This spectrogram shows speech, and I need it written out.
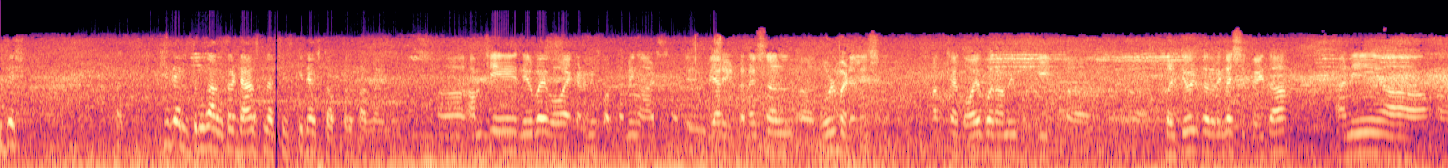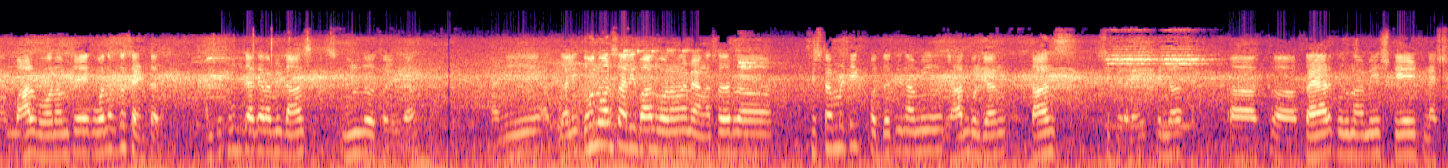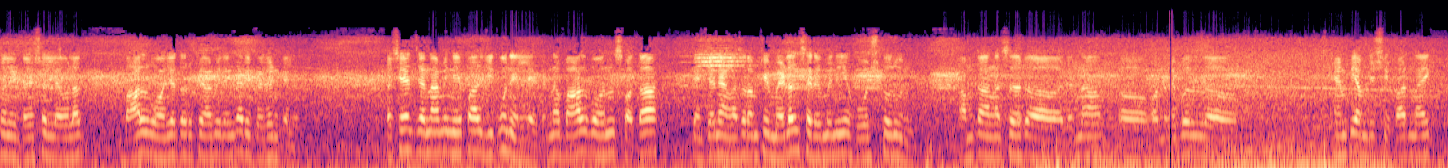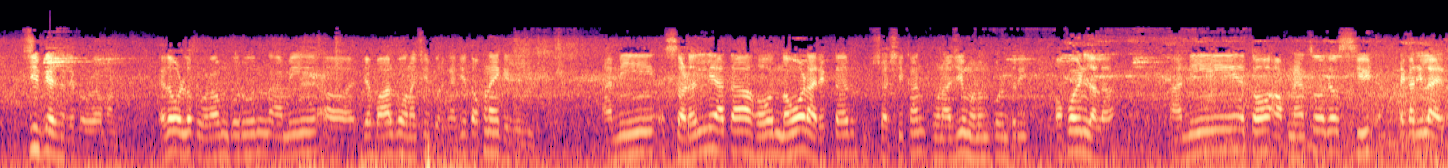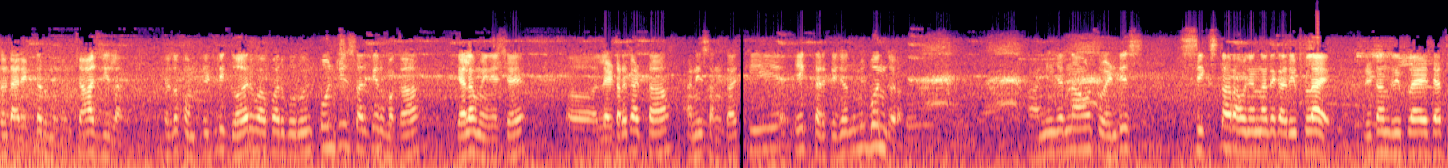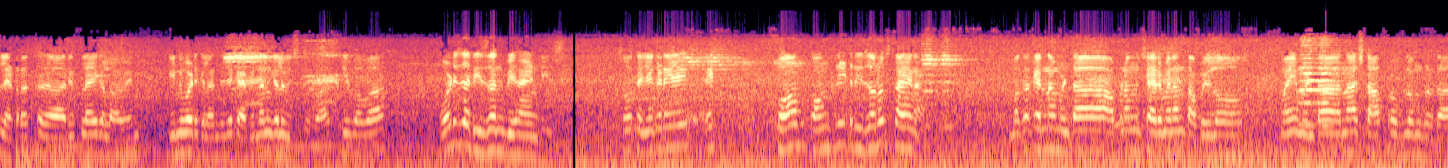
कितें कितें तुमकां हांगसर डान्स क्लासीस कित्याक स्टॉप करपाक जाय आमची Nirbhay Goa academy for performing arts we are international gold medalist अख्ख्या गोंयभर आमी भुरगीं कल्टिवेट करता तांकां शिकयता आनी बाल भवन आमचें एक वन ऑफ द सेंटर आमच्या खूब जाग्यार आमी डान्स स्कूल चलयता आनी जालीं दोन वर्सां जालीं बाल भवनान आमी हांगासर सिस्टमॅटीक पद्दतीन आमी ल्हान भुरग्यांक डान्स शिकयताले तांकां तयार करून आमी स्टेट नॅशनल इंटरनॅशनल लेवलाक बाल भवनाच्या तर्फे आमी तांकां रिप्रेझेंट केले. तशेंच जेन्ना आमी नेपाळ जिखून येयल्ले तेन्ना बाल भवन स्वता तेंच्यांनी हांगासर आमची मेडल सेरेमनी होस्ट करून आमकां हांगासर जेन्ना ऑनरेबल एम पी आमचे श्रीपाद नायक चीफ गेस्ट जाले प्रोग्रामाक येदो व्हडलो प्रोग्राम करून आमी जे बाल भवनाची भुरग्यांची तोखणाय केलेली. आनी सडनली आतां हो नवो डायरेक्टर शशिकांत पुणाजी म्हणून कोण तरी अपॉयंट जाला आनी तो आपणाचो जो सीट ताका दिला एज अ डायरेक्टर म्हणून चार्ज दिला तेजो कंप्लिटली गैरवापर करून पंचवीस तारखेर म्हाका गेल्या म्हयन्याचे लेटर काडटा आनी सांगता की एक तारखेच्यान तुमी बंद करा. आनी जेन्ना हांव ट्वेंटी सिक्स्थार हांव जेन्ना ताका रिप्लाय रिटर्न रिप्लाय त्याच लेटराक रिप्लाय केलो हांवें इनवर्ट केलो आनी तेज्या कॅबिनान गेलो विचारपाक की बाबा what is the reason behind this so तेजे कडेन एक फॉर्म कॉन्क्रीट रिजनूच काय ना. म्हाका केन्ना म्हणटा आपणाक चॅरमॅनान तापयलो मागीर म्हणटा ना स्टाफ प्रॉब्लम करता.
